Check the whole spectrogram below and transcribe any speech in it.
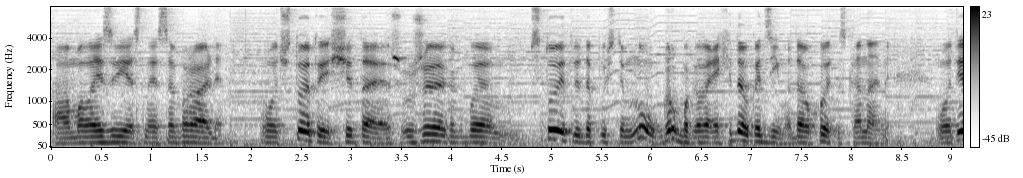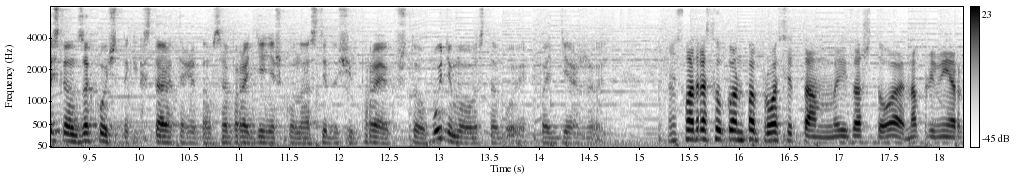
а, малоизвестные собрали. Вот, что ты считаешь? Уже как бы стоит ли, допустим, ну, грубо говоря, Хидео Кадзима, да, уходит из Канами. Вот, если он захочет на Кикстартере там собрать денежку на следующий проект, что, будем его с тобой поддерживать? Ну, смотря сколько он попросит там и за что. Например,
